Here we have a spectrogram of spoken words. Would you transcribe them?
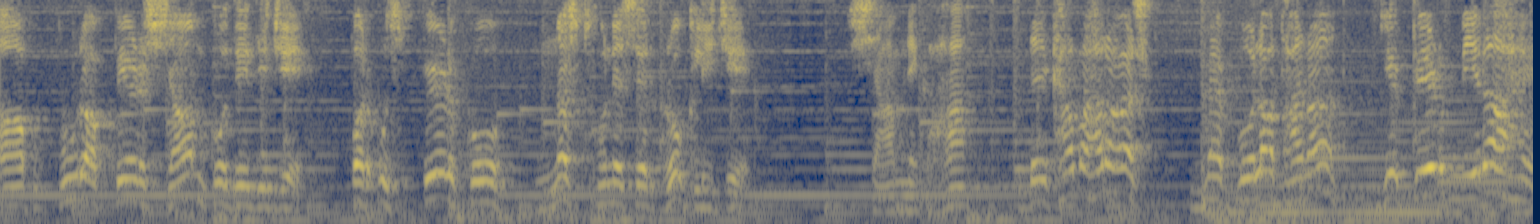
आप पूरा पेड़ शाम को दे दीजिए पर उस पेड़ को नष्ट होने से रोक लीजिए। श्याम ने कहा देखा महाराज मैं बोला था ना ये पेड़ मेरा है।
